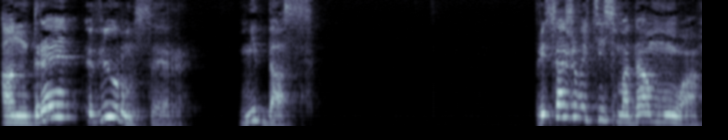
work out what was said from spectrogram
Андре Вюрмсер. Мидас. Присаживайтесь, мадам Муа.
